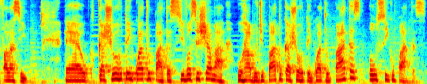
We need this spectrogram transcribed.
falar assim. É, o cachorro tem quatro patas. Se você chamar o rabo de pato, o cachorro tem quatro patas ou cinco patas?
